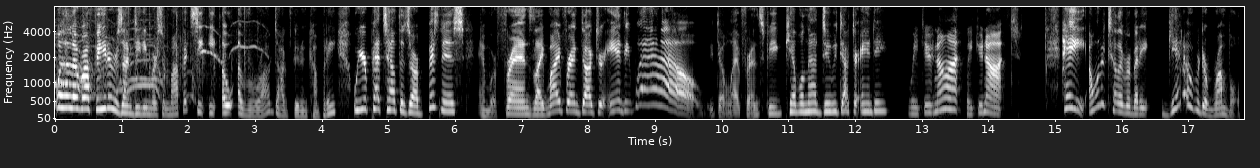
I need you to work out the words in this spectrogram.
Well, hello, raw feeders. I'm Dee Dee Mercer Moffat, CEO of Raw Dog Food and Company, where your pet's health is our business, and we're friends like my friend Dr. Andi. Well, we don't let friends feed kibble now, do we, Dr. Andi? We do not. We do not. Hey, I want to tell everybody get over to Rumble.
